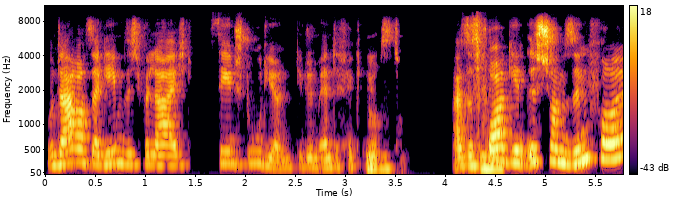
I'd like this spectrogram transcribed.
Und daraus ergeben sich vielleicht zehn Studien, die du im Endeffekt nutzt. Mhm. Also das Mhm. Vorgehen ist schon sinnvoll,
